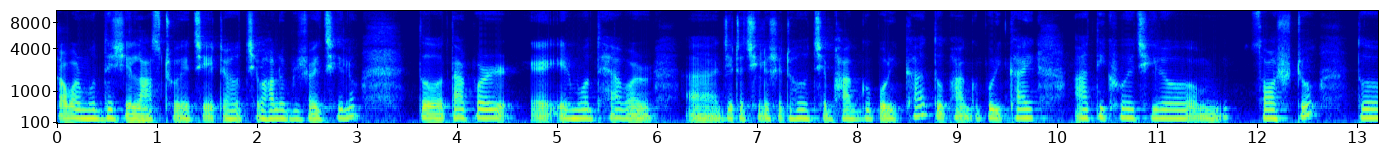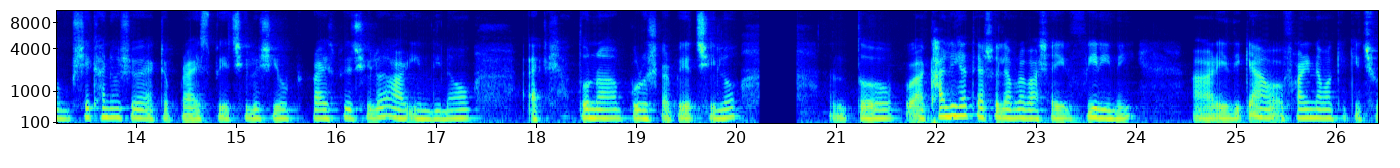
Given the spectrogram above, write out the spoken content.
সবার মধ্যে সে লাস্ট হয়েছে। এটা হচ্ছে ভালো বিষয় ছিল। তো তারপর এর মধ্যে আবার যেটা ছিল সেটা হচ্ছে ভাগ্য পরীক্ষা। তো ভাগ্য পরীক্ষায় আতিক হয়েছিল ষষ্ঠ। তো সেখানেও সে একটা প্রাইজ পেয়েছিল। সেও প্রাইজ পেয়েছিল আর ইন্দিনাও একটা সান্ত্বনা পুরস্কার পেয়েছিল। তো খালি হাতে আসলে আমরা বাসায় ফিরিনি। আর এদিকে ফারিন আমাকে কিছু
